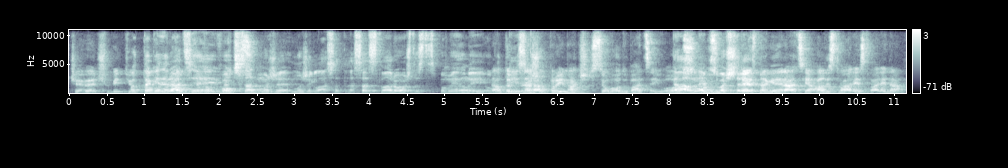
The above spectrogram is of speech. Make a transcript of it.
će već biti Pa u ta tom, u tom- generacija u tom već sad može, može glasati. A sad stvar ovo što ste spomenuli Da, oko to je, znaš, prvi mač se u vodu bacaju. Oni Da, su, bi su baš testna rekao. generacija, ali stvar je, stvar je da,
